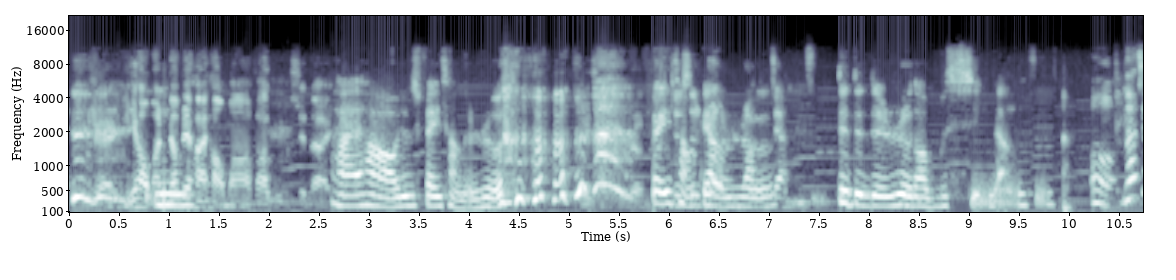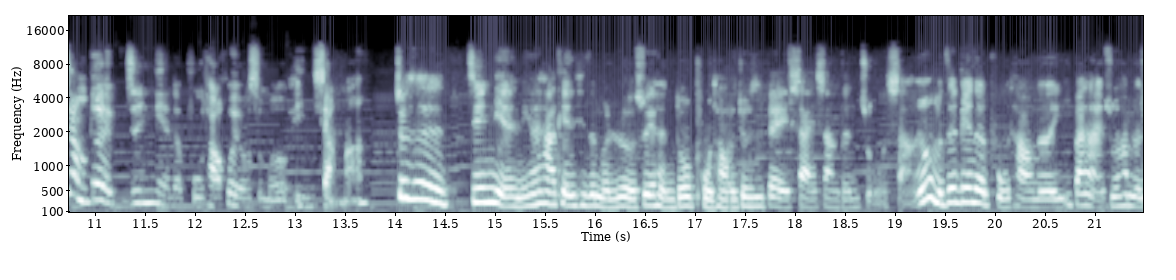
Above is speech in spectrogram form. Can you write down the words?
对，你好吗？你那边还好吗？法国现在还好，就是非常的热，非常热，非常非常热这样子。对对对，热到不行这样子。嗯，那这样对今年的葡萄会有什么影响吗？就是今年，你看它天气这么热，所以很多葡萄就是被晒伤跟灼伤。因为我们这边的葡萄呢，一般来说，他们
